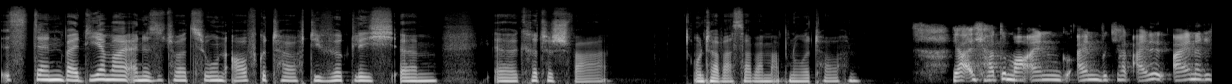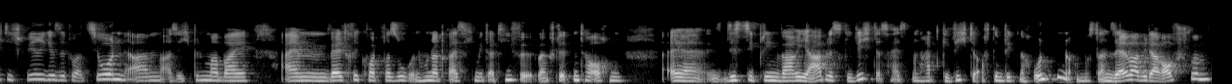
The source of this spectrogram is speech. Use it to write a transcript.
ist denn bei dir mal eine Situation aufgetaucht, die wirklich ähm, äh, kritisch war unter Wasser beim Apnoe-Tauchen? Ja, ich hatte mal einen, einen wirklich eine, eine richtig schwierige Situation. Ähm, also ich bin mal bei einem Weltrekordversuch in 130 Meter Tiefe beim Schlittentauchen. Äh, Disziplin variables Gewicht, das heißt, man hat Gewichte auf dem Weg nach unten und muss dann selber wieder raufschwimmen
